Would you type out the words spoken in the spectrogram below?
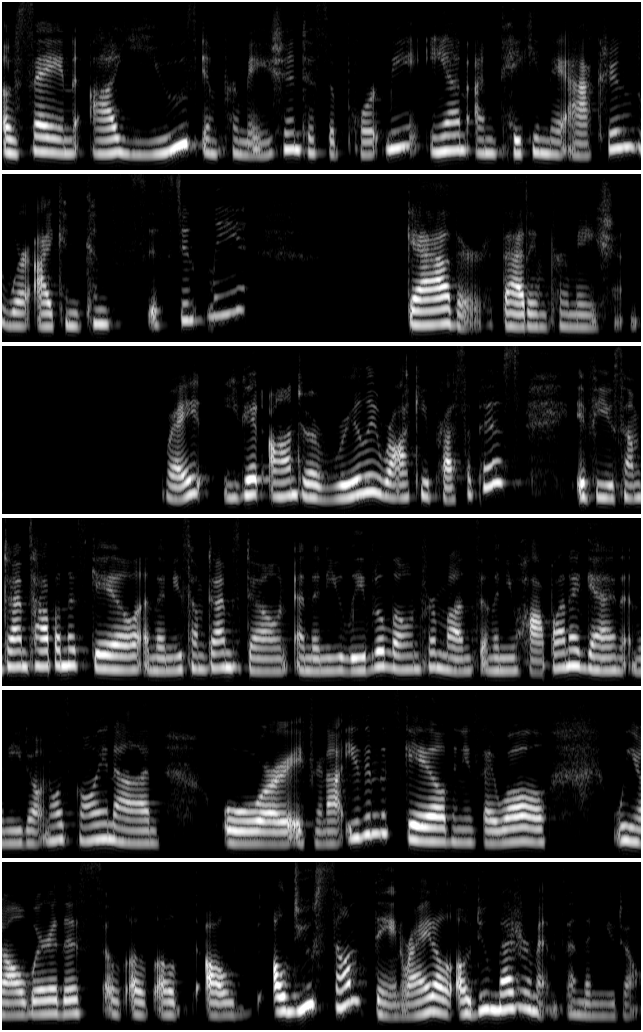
of saying, I use information to support me and I'm taking the actions where I can consistently gather that information. Right? You get onto a really rocky precipice if you sometimes hop on the scale and then you sometimes don't, and then you leave it alone for months and then you hop on again and then you don't know what's going on. Or if you're not using the scale, then you say, well, you know, I'll wear this, I'll, I'll, I'll, I'll do something, right? I'll, I'll do measurements, and then you don't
